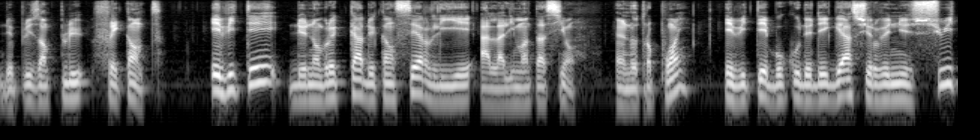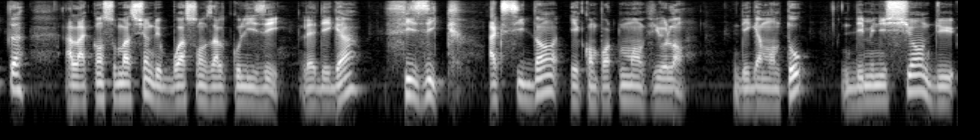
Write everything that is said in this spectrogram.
de plus en plus fréquente. Éviter de nombreux cas de cancer liés à l'alimentation. Un autre point, éviter beaucoup de dégâts survenus suite à la consommation de boissons alcoolisées. Les dégâts physiques, accidents et comportements violents. Dégâts mentaux, diminution du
